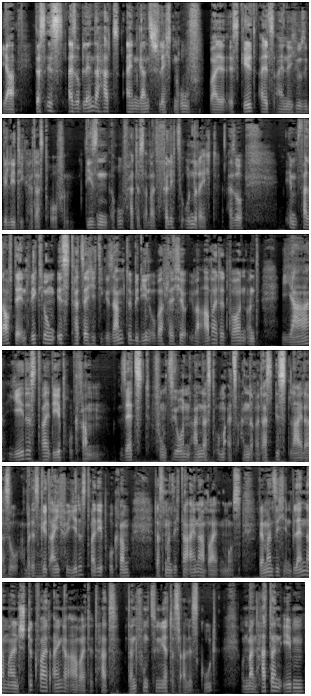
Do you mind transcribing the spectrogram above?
ja, das ist, also Blender hat einen ganz schlechten Ruf, weil es gilt als eine Usability-Katastrophe. Diesen Ruf hat es aber völlig zu Unrecht. Also im Verlauf der Entwicklung ist tatsächlich die gesamte Bedienoberfläche überarbeitet worden und ja, jedes 3D-Programm setzt Funktionen anders um als andere. Das ist leider so. Aber das mhm. gilt eigentlich für jedes 3D-Programm, dass man sich da einarbeiten muss. Wenn man sich in Blender mal ein Stück weit eingearbeitet hat, dann funktioniert das alles gut. Und man hat dann eben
